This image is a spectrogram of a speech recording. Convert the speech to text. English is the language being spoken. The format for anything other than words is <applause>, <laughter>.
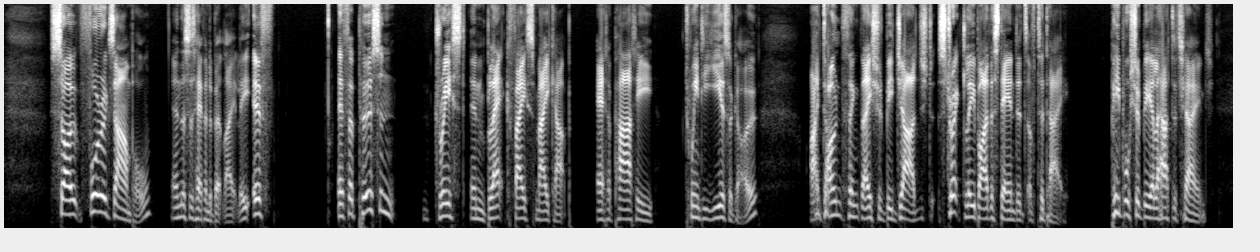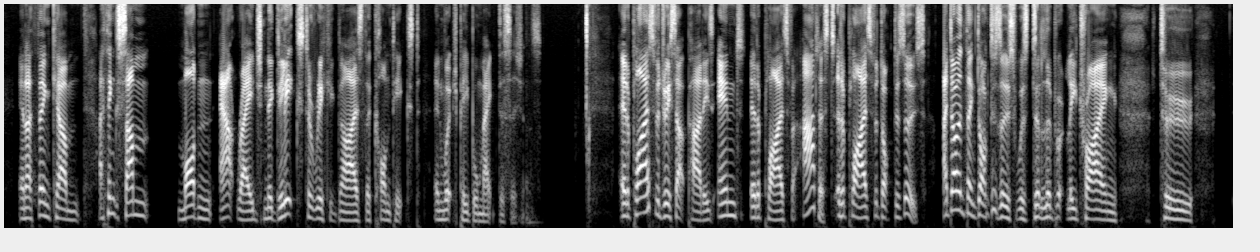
So, for example, and this has happened a bit lately, if if a person dressed in blackface makeup at a party 20 years ago, I don't think they should be judged strictly by the standards of today. People should be allowed to change. And I think um, I think some modern outrage neglects to recognize the context in which people make decisions. It applies for dress up parties and it applies for artists. It applies for Dr. Seuss. I don't think Dr. Seuss was deliberately trying to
